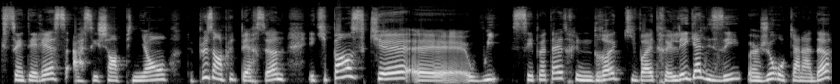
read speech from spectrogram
qui s'intéressent à ces champignons, de plus en plus de personnes, et qui pensent que euh, oui, c'est peut-être une drogue qui va être légalisée un jour au Canada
